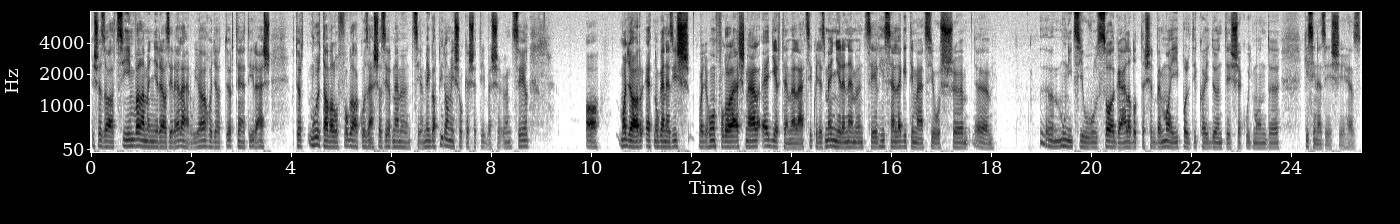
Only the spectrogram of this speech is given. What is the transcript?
és ez a cím valamennyire azért elárulja, hogy a történetírás a tört, múlttal való foglalkozás azért nem öncél. Még a piramisok esetében se öncél. A magyar etnogenezis, vagy a honfoglalásnál egyértelműen látszik, hogy ez mennyire nem öncél, hiszen legitimációs ö, ö, munícióvul szolgál adott esetben mai politikai döntések úgymond kiszínezéséhez.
